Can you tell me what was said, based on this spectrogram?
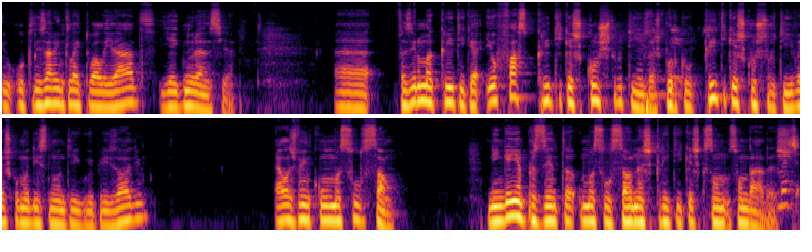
utilizar a intelectualidade e a ignorância. Ah, fazer uma crítica, eu faço críticas construtivas, porque críticas construtivas, como eu disse no antigo episódio, elas vêm com uma solução. Ninguém apresenta uma solução nas críticas que são, são dadas. Mas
